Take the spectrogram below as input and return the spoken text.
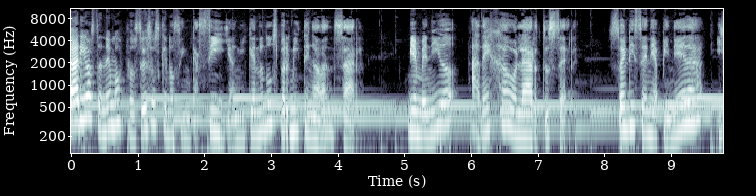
Varios tenemos procesos que nos encasillan y que no nos permiten avanzar. Bienvenido a Deja volar tu ser. Soy Licenia Pineda y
